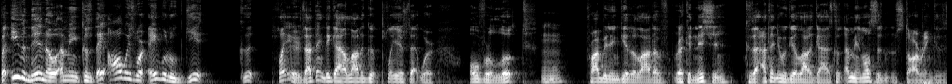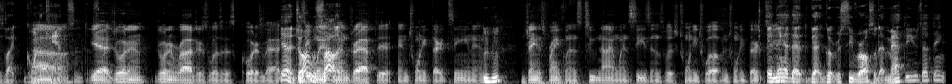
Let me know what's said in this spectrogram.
But even then, though, I mean, because they always were able to get good players. I think they got a lot of good players that were overlooked. Mm-hmm. Probably didn't get a lot of recognition because I think they would get a lot of guys. Because I mean, most of them star rankings is like going to Uh, camps and stuff. yeah, Jordan Jordan Rodgers was his quarterback. Yeah, Jordan he was went solid. undrafted in 2013, and Mm-hmm. James Franklin's two nine win seasons was 2012 and 2013. And they had that got good receiver also, that Matthews, I think.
